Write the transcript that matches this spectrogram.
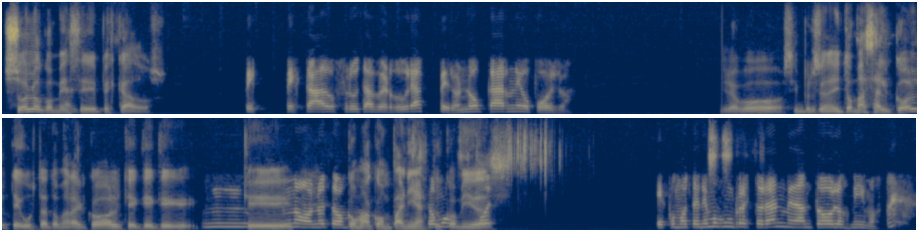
solo comes eh, pescados. pescado, frutas, verduras, pero no carne o pollo. Mira vos, impresionante. ¿Y tomás alcohol? ¿Te gusta tomar alcohol? ¿Qué, qué, qué, mm, no, no tomo. ¿Cómo acompañas tus comidas? Pues, es como tenemos un restaurante, me dan todos los mimos.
